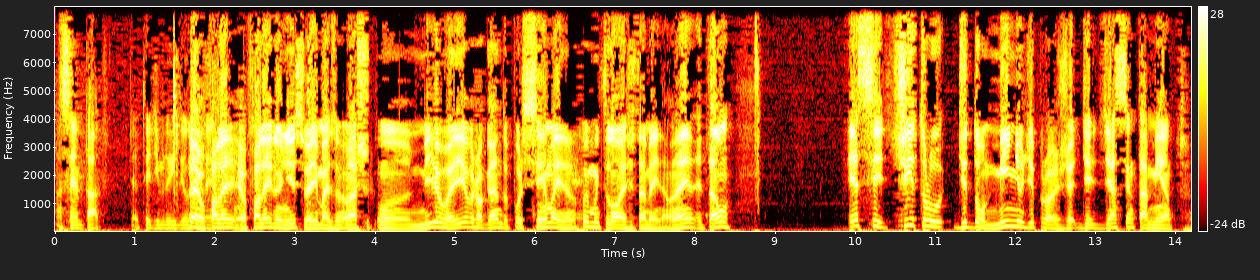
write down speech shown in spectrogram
assentados. Deve ter diminuído. É, eu falei, eu falei no início aí, mas eu acho um mil aí jogando por cima e não fui muito longe também não, né? Então, esse título de domínio de, de, de assentamento,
